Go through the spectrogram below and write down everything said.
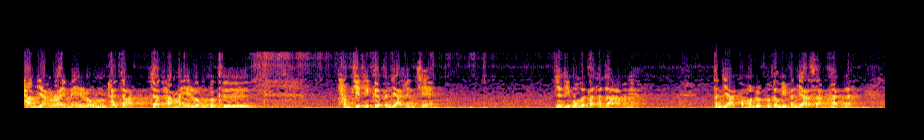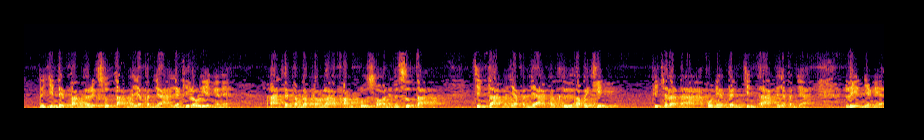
ทำอย่างไรไม่ให้หลง ถ้าจะจะทำไม่ให้หลงก็คือทำจิตให้เกิดปัญญาเห็นแจ้ง อย่างที่ผมไปพัฒนามาเนี่ย ปัญญาของมนุษย์มันก็มีปัญญาสามขั้นนะได้ยินได้ฟังเขาเรียกสุตตามายปัญญาอย่างที่เราเรียนกันเนี่ย อ่านจากตำรับตำราฟังครูสอนเนี่ยเป็นสุตตาจินตามายปัญญาก็คือเอาไปคิดพิจารณาพวกนี้เป็นจินตามายปัญญา เรียนอย่างเนี้ย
